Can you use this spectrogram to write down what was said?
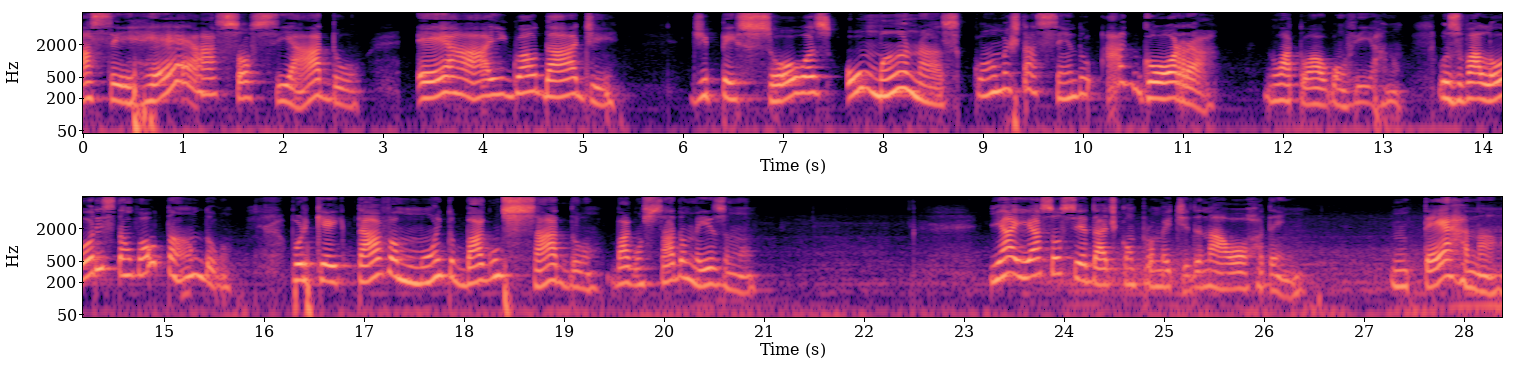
a ser reassociado é a igualdade de pessoas humanas, como está sendo agora no atual governo. Os valores estão voltando, porque estava muito bagunçado, bagunçado mesmo. E aí a sociedade comprometida na ordem interna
